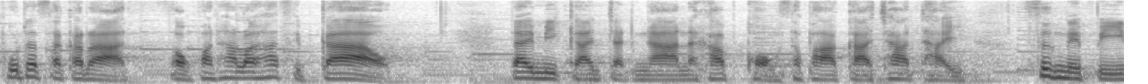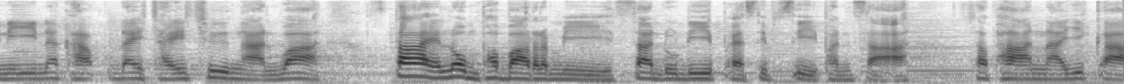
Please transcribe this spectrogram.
พุทธศักราช 2559 ได้มีการจัดงานนะครับของสภากาชาติไทย ซึ่งในปีนี้นะครับได้ใช้ชื่องานว่าใต้ล่มพระบารมีสดุดี 84พรรษา สภานายิกา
